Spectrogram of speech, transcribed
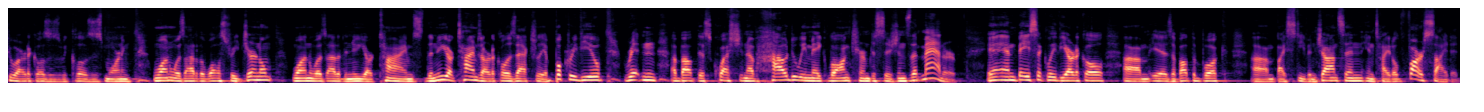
Two articles as we close this morning. One was out of the Wall Street Journal, one was out of the New York Times. The New York Times article is actually a book review written about this question of how do we make long term decisions that matter. And basically, the article um, is about the book um, by Steven Johnson entitled Farsighted.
